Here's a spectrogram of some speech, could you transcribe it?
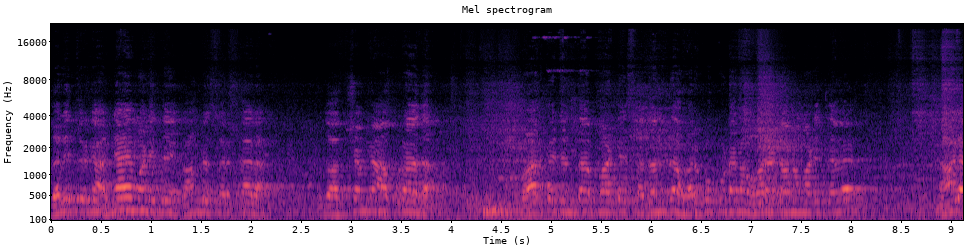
ದಲಿತರಿಗೆ ಅನ್ಯಾಯ ಮಾಡಿದ್ದೆ ಕಾಂಗ್ರೆಸ್ ಸರ್ಕಾರ. ಇದು ಅಕ್ಷಮ್ಯ ಅಪರಾಧ. ಭಾರತೀಯ ಜನತಾ ಪಾರ್ಟಿ ಸದನದ ಹೊರಗೂ ಕೂಡ ನಾವು ಹೋರಾಟವನ್ನು ಮಾಡಿದ್ದೇವೆ. ನಾಳೆ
